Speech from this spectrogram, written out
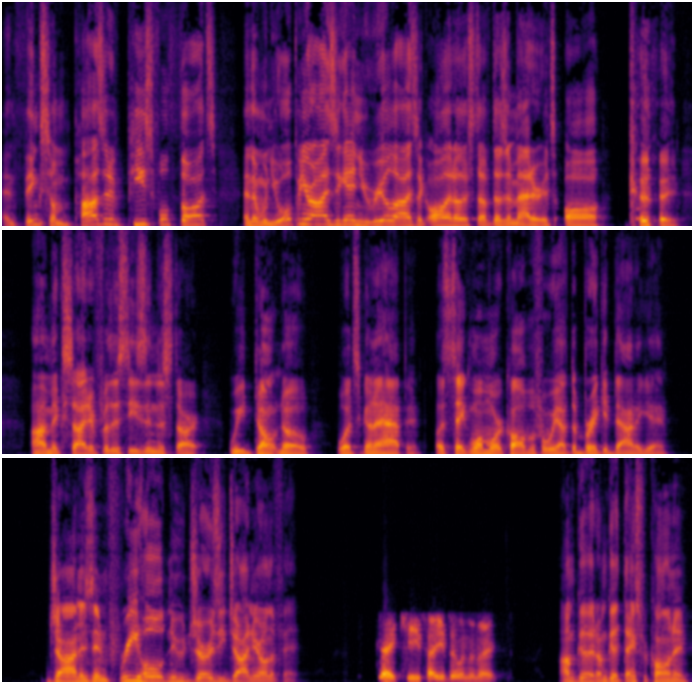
and think some positive, peaceful thoughts. And then when you open your eyes again, you realize like all that other stuff doesn't matter. It's all good. I'm excited for the season to start. We don't know what's going to happen. Let's take one more call before we have to break it down again. John is in Freehold, New Jersey. John, you're on the fan. Hey, Keith. How you doing tonight? I'm good. I'm good. Thanks for calling in.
